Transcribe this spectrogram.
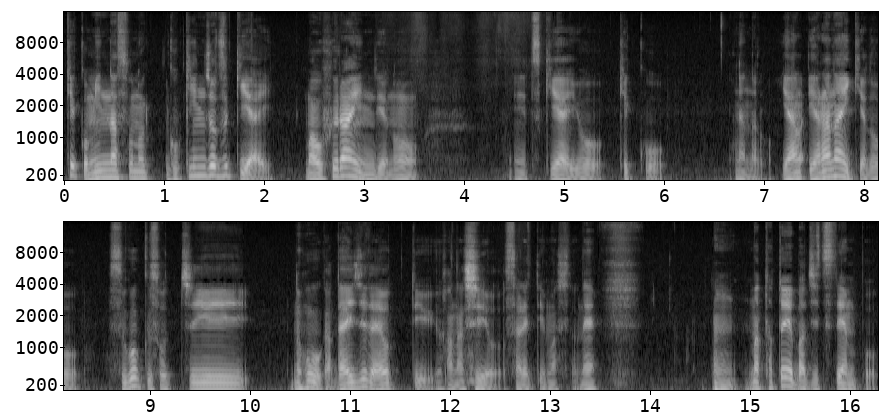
結構みんなそのご近所付き合い、まあ、オフラインでの、え、付き合いを結構なんだろうやらないけどすごくそっちの方が大事だよっていう話をされていましたね。うんまあ、例えば実店舗、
